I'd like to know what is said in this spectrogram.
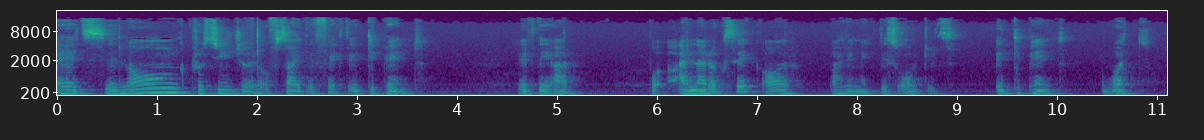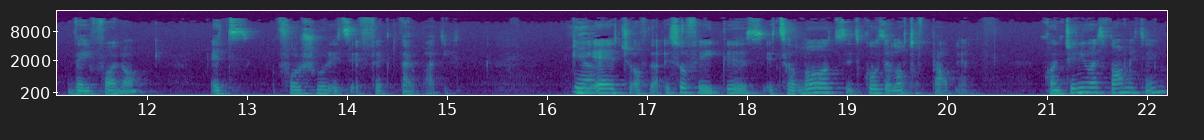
It's a long procedure of side effects. It depends if they are anorexic or bulimic disorders. It depends what they follow. it's for sure it's affect their body. Yeah. pH of the esophagus, it's a lot, it causes a lot of problem. Continuous vomiting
